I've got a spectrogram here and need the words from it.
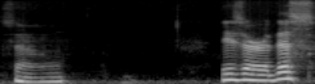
so these are this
